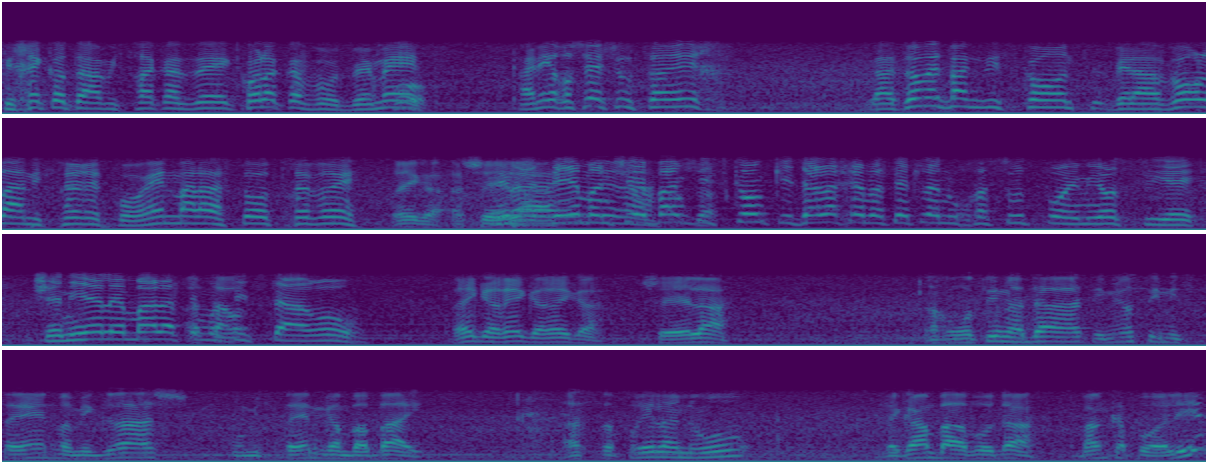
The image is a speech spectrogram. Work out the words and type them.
שיחק אותה המשחק הזה, כל הכבוד, באמת. אני חושב שהוא צריך לעזוב את בנק דיסקונט ולעבור לנבחרת פה, אין מה לעשות, חבר'ה. רגע, השאלה... ואתם אנשי. בנק דיסקונט, כדאי לכם לתת לנו חסות פה עם יוסי. אה, כשנהיה למעלה אתם עוד תצטערו. רגע, רגע, רגע, שאלה. אנחנו רוצים לדעת אם יוסי מצטיין במגרש, הוא מצטיין גם בבית. אז ספרי לנו, וגם בעבודה, בנק הפועלים?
